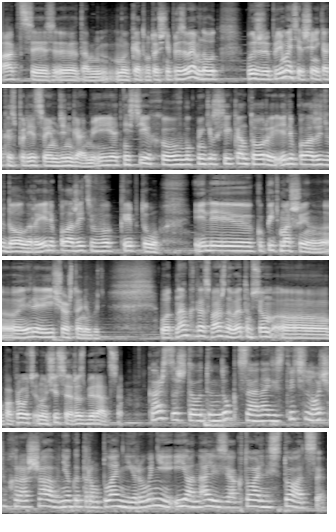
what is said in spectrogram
акции, э, там, мы к этому точно не призываем, но вот вы же принимаете решение, как распорядиться своими деньгами и отнести их в букмекерские конторы, или положить в доллары, или положить в крипту, или купить машину, или еще что-нибудь. Вот нам как раз важно в этом всем э, попробовать научиться разбираться. Кажется, что вот индукция дедукция, она действительно очень хороша в некотором планировании и анализе актуальной ситуации.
